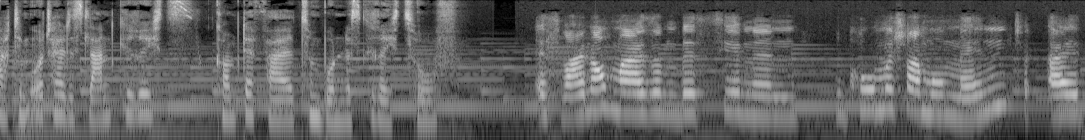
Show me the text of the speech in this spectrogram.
Nach dem Urteil des Landgerichts kommt der Fall zum Bundesgerichtshof. Es war noch mal so ein bisschen ein, komischer Moment, als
